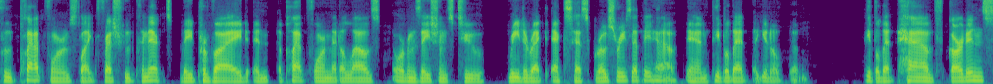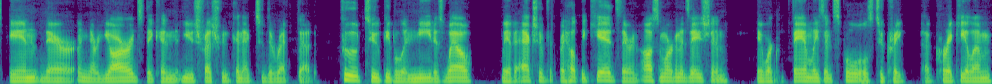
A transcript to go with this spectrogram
food platforms like Fresh Food Connect. They provide an, a platform that allows organizations to redirect excess groceries that they have and people that, you know, um, people that have gardens in their in their yards, they can use Fresh Food Connect to direct that food to people in need as well. We have Action for Healthy Kids. They're an awesome organization. They work with families and schools to create a curriculum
